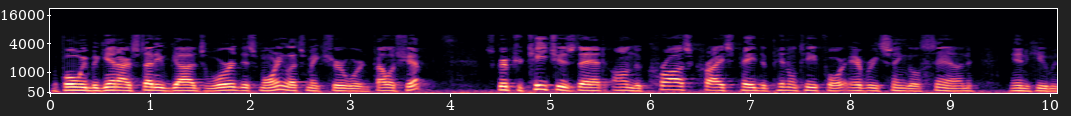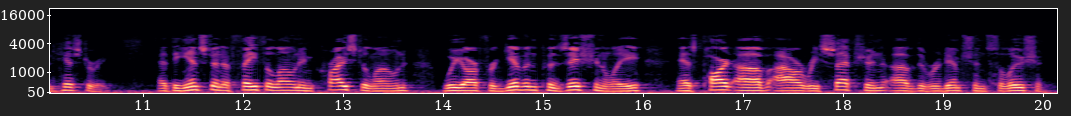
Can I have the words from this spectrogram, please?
Before we begin our study of God's Word this morning, let's make sure we're in fellowship. Scripture teaches that on the cross, Christ paid the penalty for every single sin in human history. At the instant of faith alone in Christ alone, we are forgiven positionally as part of our reception of the redemption solution.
